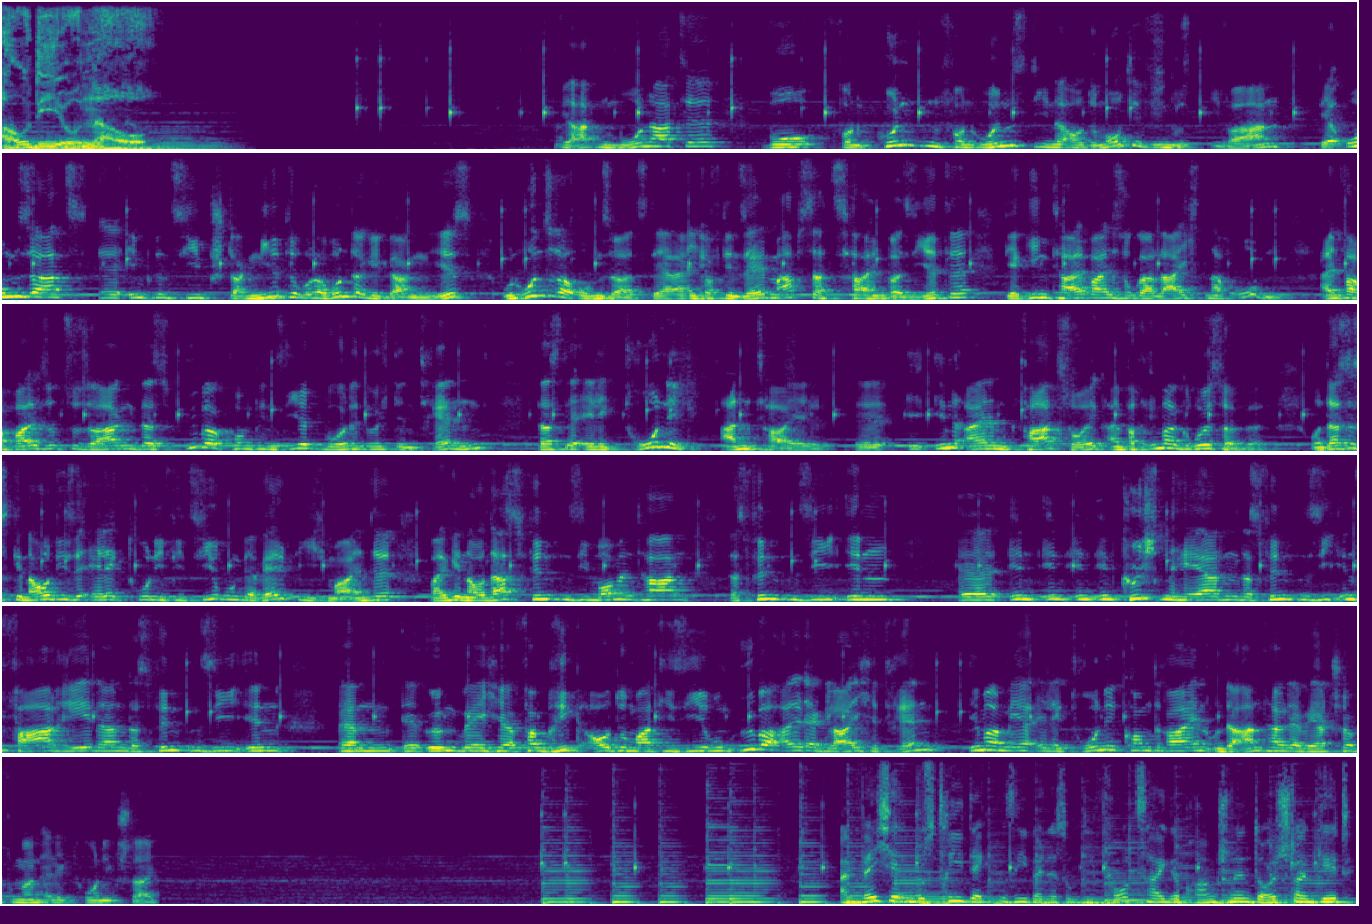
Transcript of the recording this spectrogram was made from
Audio Now. Wir hatten Monate, wo von Kunden von uns, die in der Automotive-Industrie waren, der Umsatz äh, im Prinzip stagnierte oder runtergegangen ist. Und unser Umsatz, der eigentlich auf denselben Absatzzahlen basierte, der ging teilweise sogar leicht nach oben. Einfach weil sozusagen das überkompensiert wurde durch den Trend, dass der Elektronikanteil äh, in einem Fahrzeug einfach immer größer wird. Und das ist genau diese Elektronifizierung der Welt, die ich meinte, weil genau das finden Sie momentan, das finden Sie in in, in, in, in Küchenherden, das finden Sie in Fahrrädern, das finden Sie in ähm, äh, irgendwelcher Fabrikautomatisierung, überall der gleiche Trend. Immer mehr Elektronik kommt rein und der Anteil der Wertschöpfung an Elektronik steigt. An welche Industrie denken Sie, wenn es um die Vorzeigebranchen in Deutschland geht?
